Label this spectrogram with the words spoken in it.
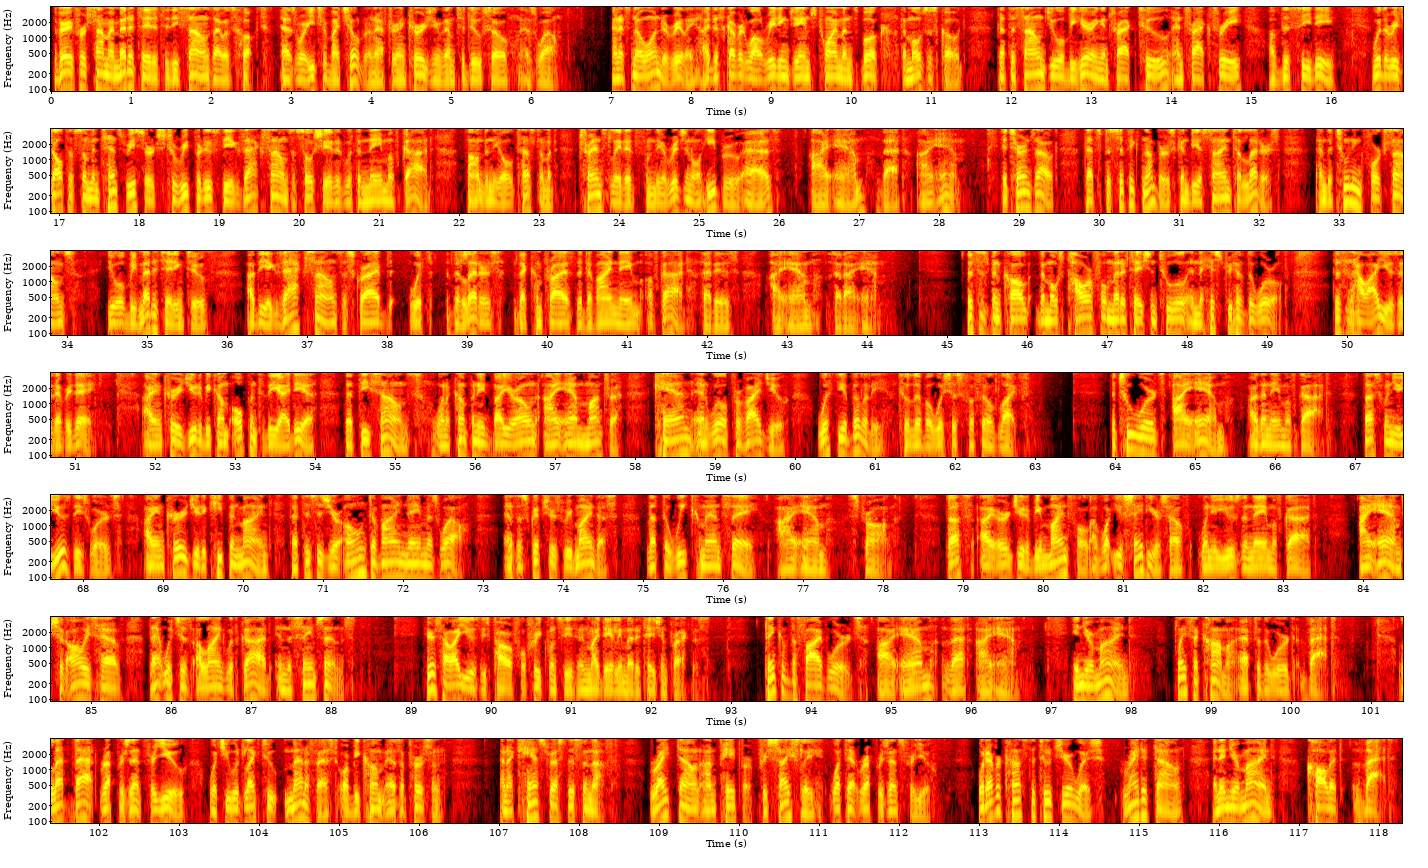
The very first time I meditated to these sounds, I was hooked, as were each of my children after encouraging them to do so as well. And it's no wonder, really. I discovered while reading James Twyman's book, The Moses Code, that the sounds you will be hearing in track two and track three of this CD were the result of some intense research to reproduce the exact sounds associated with the name of God found in the Old Testament, translated from the original Hebrew as I am that I am. It turns out that specific numbers can be assigned to letters, and the tuning fork sounds you will be meditating to are the exact sounds ascribed with the letters that comprise the divine name of God, that is, I am that I am. This has been called the most powerful meditation tool in the history of the world. This is how I use it every day. I encourage you to become open to the idea that these sounds, when accompanied by your own I am mantra, can and will provide you with the ability to live a wishes fulfilled life. The two words I am are the name of God. Thus, when you use these words, I encourage you to keep in mind that this is your own divine name as well. As the scriptures remind us, let the weak man say, I am strong. Thus, I urge you to be mindful of what you say to yourself when you use the name of God. I am should always have that which is aligned with God in the same sentence. Here's how I use these powerful frequencies in my daily meditation practice. Think of the five words, I am that I am. In your mind, place a comma after the word that. Let that represent for you what you would like to manifest or become as a person. And I can't stress this enough. Write down on paper precisely what that represents for you. Whatever constitutes your wish, write it down, and in your mind, call it that.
